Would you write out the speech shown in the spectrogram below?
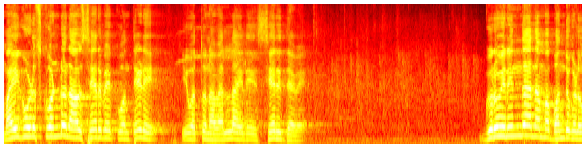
ಮೈಗೂಡಿಸ್ಕೊಂಡು ನಾವು ಸೇರಬೇಕು ಅಂತೇಳಿ ಇವತ್ತು ನಾವೆಲ್ಲ ಇಲ್ಲಿ ಸೇರಿದ್ದೇವೆ. ಗುರುವಿನಿಂದ ನಮ್ಮ ಬಂಧುಗಳು,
